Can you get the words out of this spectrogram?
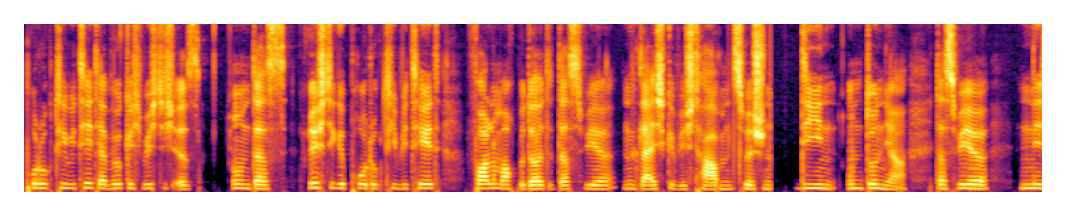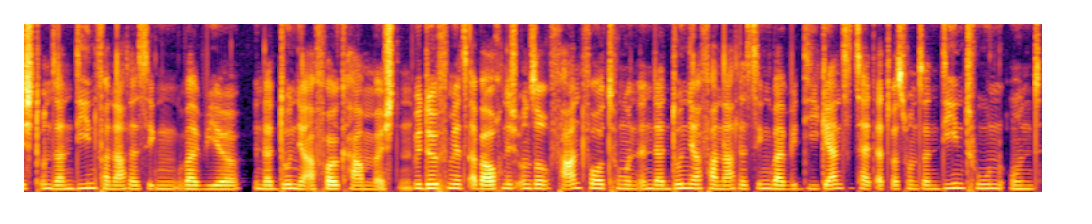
Produktivität ja wirklich wichtig ist und dass richtige Produktivität vor allem auch bedeutet, dass wir ein Gleichgewicht haben zwischen Dien und Dunja, dass wir nicht unseren Dien vernachlässigen, weil wir in der Dunja Erfolg haben möchten. Wir dürfen jetzt aber auch nicht unsere Verantwortungen in der Dunja vernachlässigen, weil wir die ganze Zeit etwas für unseren Dien tun und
